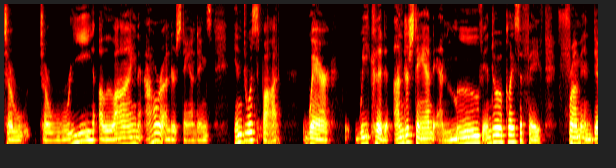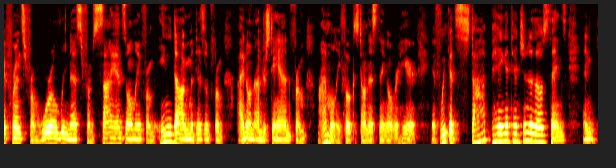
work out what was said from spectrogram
to, to realign our understandings into a spot where we could understand and move into a place of faith from indifference, from worldliness, from science only, from any dogmatism, from I don't understand, from I'm only focused on this thing over here. If we could stop paying attention to those things and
